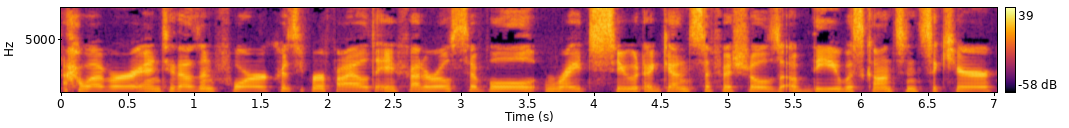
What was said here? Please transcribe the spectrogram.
however, in 2004, Christopher filed a federal civil rights suit against officials of the Wisconsin Secure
